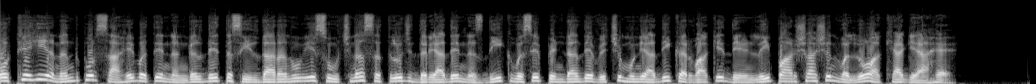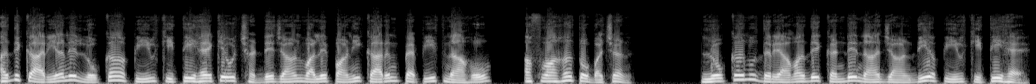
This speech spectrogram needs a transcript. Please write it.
ਉੱਥੇ ਹੀ ਅਨੰਦਪੁਰ ਸਾਹਿਬ ਅਤੇ ਨੰਗਲ ਦੇ ਤਹਿਸੀਲਦਾਰਾਂ ਨੂੰ ਇਹ ਸੂਚਨਾ ਸਤਲੁਜ ਦਰਿਆ ਦੇ ਨਜ਼ਦੀਕ ਵਸੇ ਪਿੰਡਾਂ ਦੇ ਵਿੱਚ ਬੁਨਿਆਦੀ ਕਰਵਾ ਕੇ ਦੇਣ ਲਈ ਪ੍ਰਸ਼ਾਸਨ ਵੱਲੋਂ ਆਖਿਆ ਗਿਆ ਹੈ। ਅਧਿਕਾਰੀਆਂ ਨੇ ਲੋਕਾਂ ਅਪੀਲ ਕੀਤੀ ਹੈ ਕਿ ਉਹ ਛੱਡੇ ਜਾਣ ਵਾਲੇ ਪਾਣੀ ਕਾਰਨ ਪੈਪੀਤ ਨਾ ਹੋ, ਅਫਵਾਹਾਂ ਤੋਂ ਬਚਣ। ਲੋਕਾਂ ਨੂੰ ਦਰਿਆਵਾਂ ਦੇ ਕੰਢੇ ਨਾ ਜਾਣ ਦੀ ਅਪੀਲ ਕੀਤੀ ਹੈ।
